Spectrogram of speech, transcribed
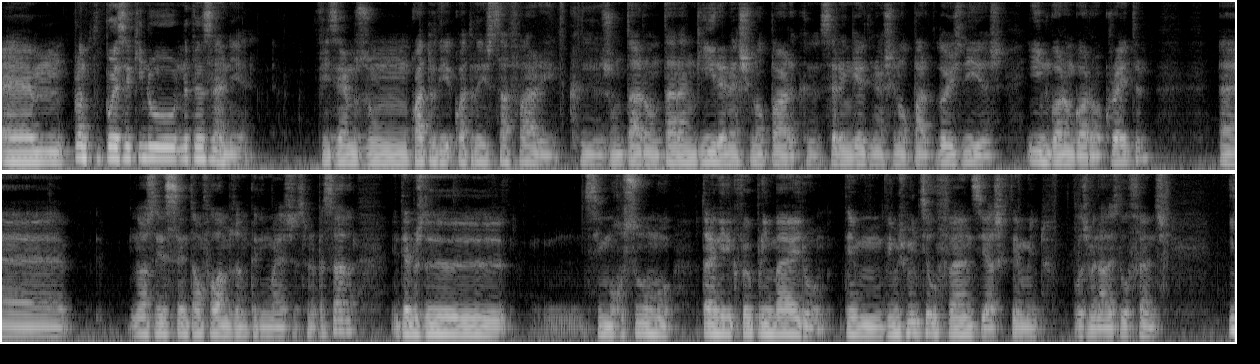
Ahm, pronto, depois aqui no, na Tanzânia fizemos um 4 dias, quatro dias de safari que juntaram Tarangira National Park, Serengeti National Park, dois dias e Ngorongoro Crater. Ah, nós desse então falámos um bocadinho mais na semana passada. Em termos de sim, um resumo, o Tarangira que foi o primeiro, tem, vimos muitos elefantes e acho que tem muito pelas manadas de elefantes. E,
